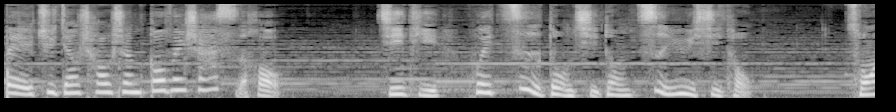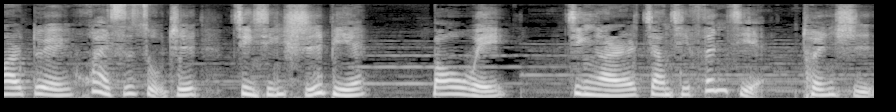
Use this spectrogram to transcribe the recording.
被聚焦超声高温杀死后，机体会自动启动自愈系统，从而对坏死组织进行识别、包围。进而将其分解、吞噬、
